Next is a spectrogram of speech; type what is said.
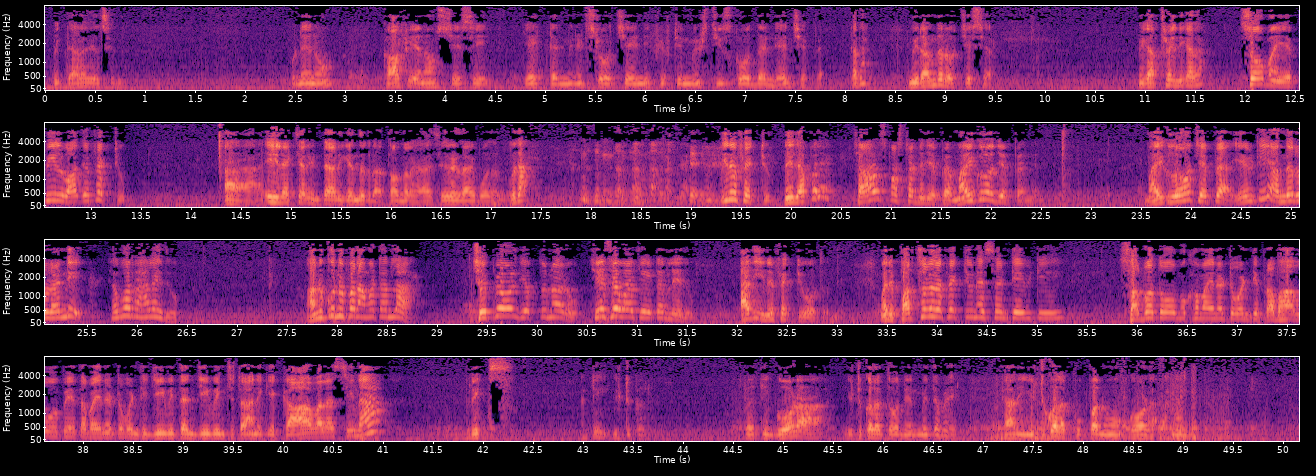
మీకు తేడా తెలిసింది ఇప్పుడు నేను coffee announce చేసి eight ten మినిట్స్లో వచ్చేయండి fifteen minutes తీసుకోవద్దండి అని చెప్పాను కదా మీరందరూ వచ్చేసారు మీకు అర్థమైంది కదా so my appeal was effective uh, ఈ లెక్చర్ ఇంటానికి ఎందుకు రా? తొందరగా సిగరెట్ తాగిపోదాం కుదా ఇన్ఎఫెక్టివ్. నేను చెప్పలే? చాలా స్పష్టంగా చెప్పా. మైకులో చెప్పాను నేను. మైకులో చెప్పా. ఏమిటి? అందరూ రండి. ఎవరు రాలేదు? అనుకున్న పని అవ్వటంలా? చెప్పేవాళ్ళు చెప్తున్నారు. చేసేవాళ్ళు చేయటం లేదు. అది ఇన్ఎఫెక్టివ్ అవుతుంది. మరి పర్సనల్ ఎఫెక్టివ్నెస్ అంటే ఏమిటి? సర్వతోముఖమైనటువంటి ప్రభావోపేతమైనటువంటి జీవితం జీవించటానికి కావలసిన బ్రిక్స్. అంటే ఇటుకలు. ప్రతి గోడ ఇటుకలతో నిర్మితమే కాని ఇటుకల కుప్పను గోడ అని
